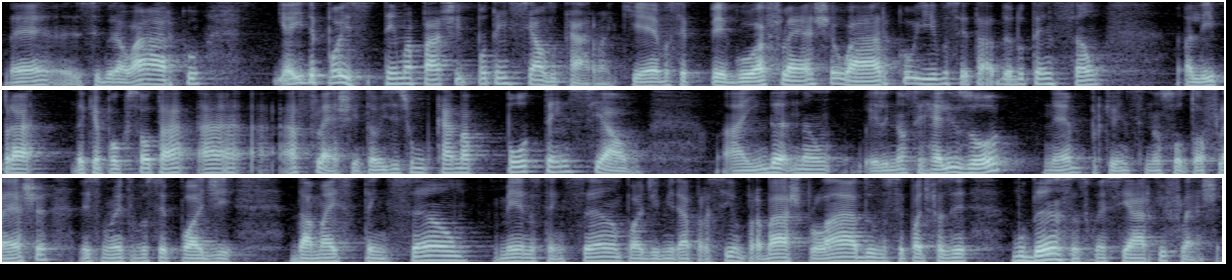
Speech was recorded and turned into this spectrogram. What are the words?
né, segurar o arco. E aí depois tem uma parte potencial do karma, que é você pegou a flecha, o arco e você está dando tensão ali para daqui a pouco soltar a, a flecha. Então existe um karma potencial. Ainda não, ele não se realizou, né? Porque você não soltou a flecha. Nesse momento você pode dar mais tensão, menos tensão, pode mirar para cima, para baixo, para o lado. Você pode fazer mudanças com esse arco e flecha.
